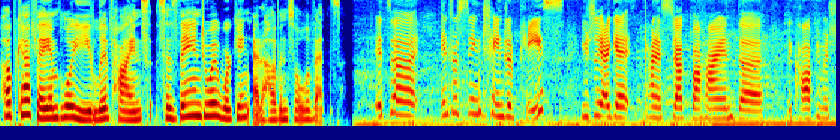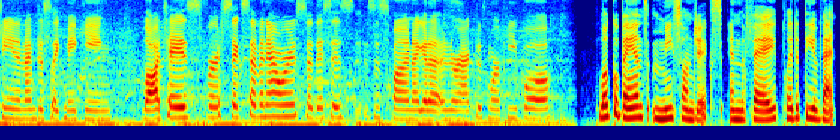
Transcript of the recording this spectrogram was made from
Hub Cafe employee Liv Hines says they enjoy working at Hub and Soul events. It's a interesting change of pace. Usually I get kind of stuck behind the the coffee machine and I'm just like making lattes for 6-7 hours. So this is this is fun. I get to interact with more people. Local bands Misonjix and The Fae played at the event,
